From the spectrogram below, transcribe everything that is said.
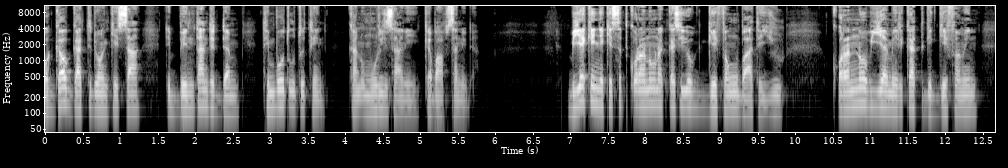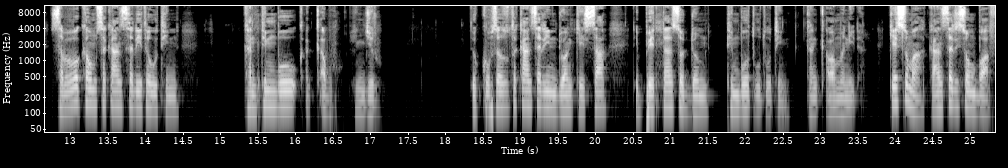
waggaa waggaatti du'an keessaa dhibbeentaan 20 timboo xuuxuutiin kan umuriin isaanii gabaabsanidha. Biyya keenya keessatti qorannoon akkasii yoo gaggeeffamuu baateyyuu qorannoo biyya Ameerikaatti gaggeeffameen sababa ka'umsa kaansarii ta'uutiin kan timboo qaqqabu hin jiru. Dhukkubsattoota kaansariin du'an keessaa dhibbeentaan soddomni timboo xuuxuutiin kan qabamanidha. Keessumaa kaansarii sombaaf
